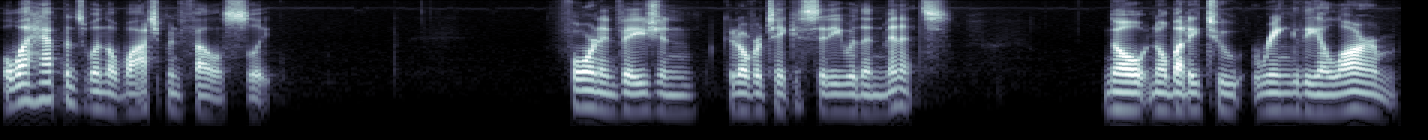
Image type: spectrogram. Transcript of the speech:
Well, what happens when the watchman fell asleep? Foreign invasion could overtake a city within minutes. No, nobody to ring the alarm.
